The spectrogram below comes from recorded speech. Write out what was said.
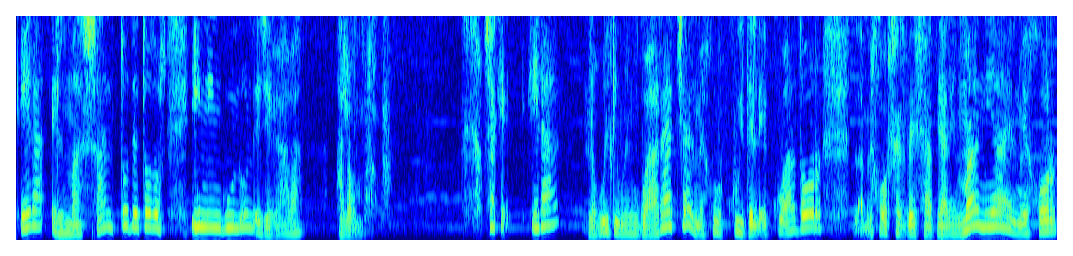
Era el más alto de todos y ninguno le llegaba al hombro. O sea que era lo último en Guaracha, el mejor cuy del Ecuador, la mejor cerveza de Alemania, el mejor,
